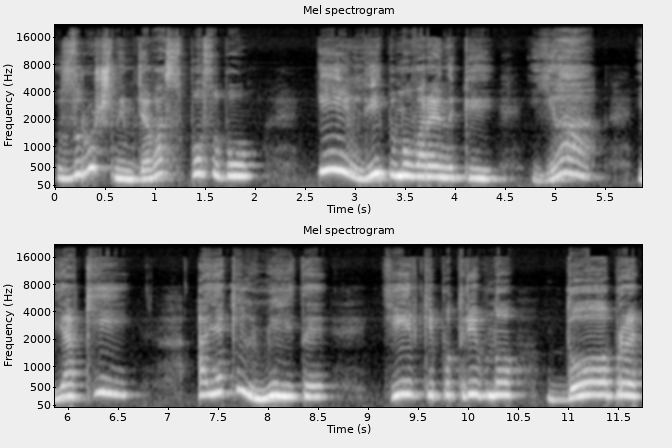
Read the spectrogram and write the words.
зручним для вас способом. І ліпимо вареники, як, які, а які вмієте, тільки потрібно добре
